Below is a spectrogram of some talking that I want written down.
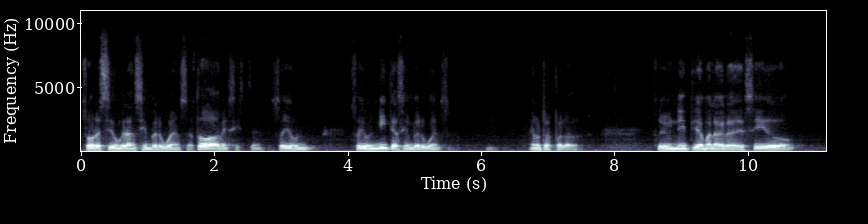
Solo he sido un gran sinvergüenza, toda mi existencia. Soy un, soy un nitia sinvergüenza, en otras palabras. Soy un nitia malagradecido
